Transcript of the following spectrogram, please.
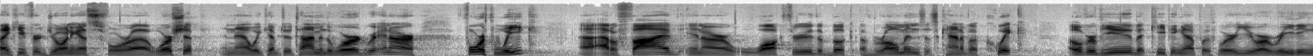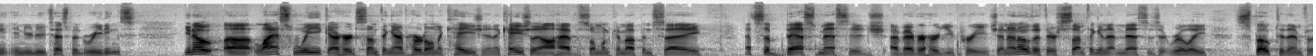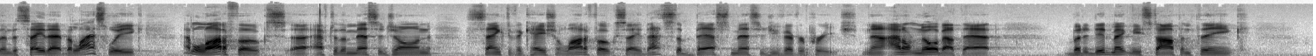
thank you for joining us for uh, worship. And now we come to a time in the Word. We're in our fourth week uh, out of five in our walk through the book of Romans. It's kind of a quick overview, but keeping up with where you are reading in your New Testament readings. You know, uh, last week I heard something I've heard on occasion. Occasionally I'll have someone come up and say, That's the best message I've ever heard you preach. And I know that there's something in that message that really spoke to them for them to say that. But last week, I had a lot of folks, uh, after the message on sanctification, a lot of folks say, that's the best message you've ever preached. Now, I don't know about that, but it did make me stop and think.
